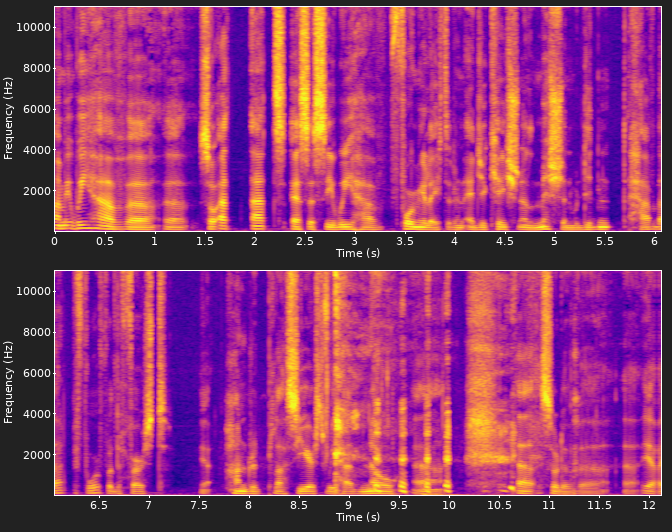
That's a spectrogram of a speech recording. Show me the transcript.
I mean, we have uh, uh, so at at SSE we have formulated an educational mission. We didn't have that before for the first yeah, hundred plus years, we had no uh, uh, sort of uh, uh, yeah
